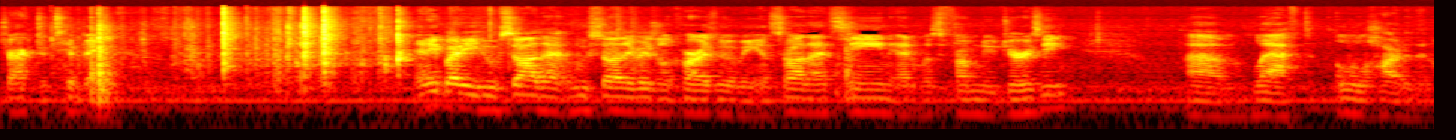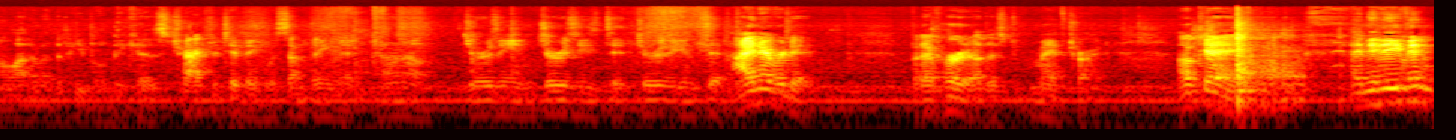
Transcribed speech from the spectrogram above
Tractor tipping. Anybody who saw that, who saw the original Cars movie and saw that scene and was from New Jersey, um, laughed a little harder than a lot of other people because tractor tipping was something that I don't know Jersey and Jerseys did. Jersey and did. I never did but I've heard others may have tried. Okay, and it even,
